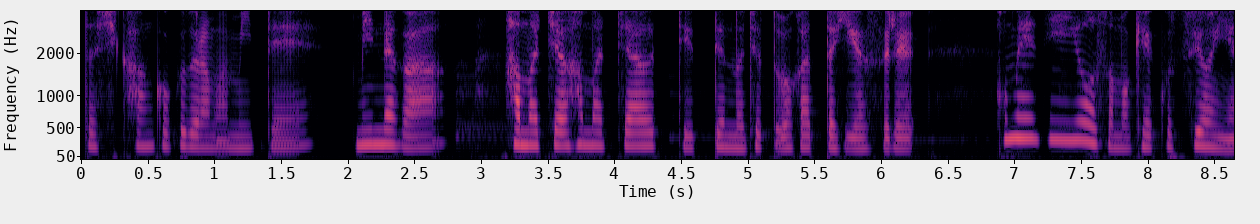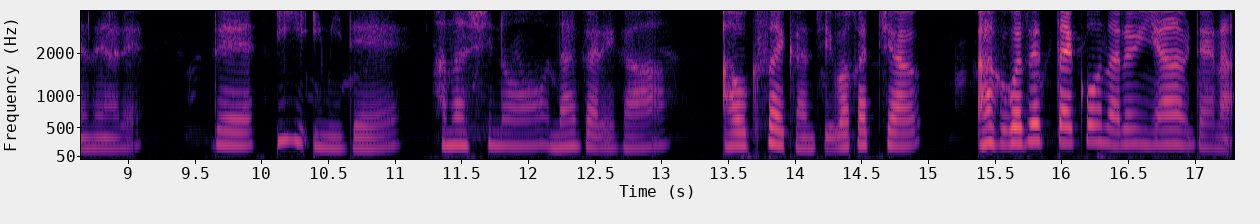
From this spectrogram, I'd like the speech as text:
私韓国ドラマ見てみんながハマっちゃうハマっちゃうって言ってんのちょっと分かった気がする。コメディ要素も結構強いんやねあれ。でいい意味で話の流れが青臭い感じ分かっちゃう。あここ絶対こうなるんやみたいな。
